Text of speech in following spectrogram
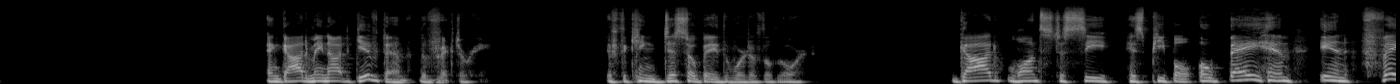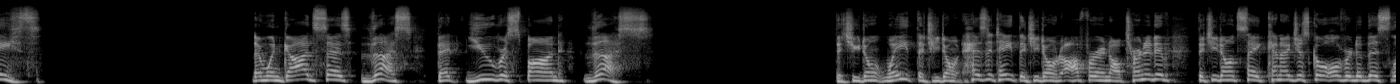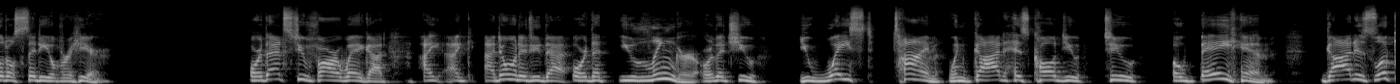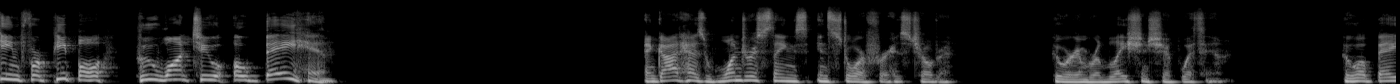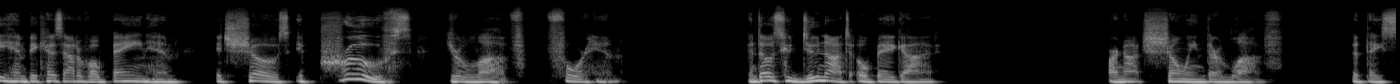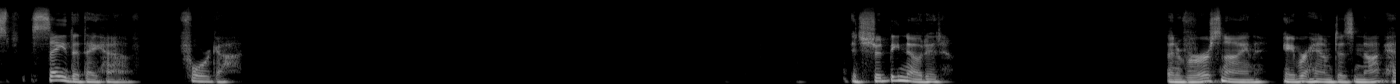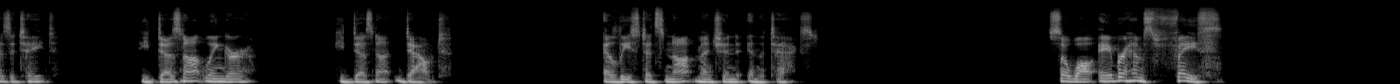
And God may not give them the victory if the king disobeyed the word of the Lord. God wants to see his people obey him in faith. Then, when God says thus, that you respond thus. That you don't wait, that you don't hesitate, that you don't offer an alternative, that you don't say, Can I just go over to this little city over here? Or that's too far away, God. I, I, I don't want to do that. Or that you linger, or that you, you waste time when God has called you to obey him. God is looking for people who want to obey him. And God has wondrous things in store for his children who are in relationship with him, who obey him because out of obeying him, it shows, it proves your love for him. And those who do not obey God are not showing their love that they say that they have for God. It should be noted that in verse 9, Abraham does not hesitate, he does not linger, he does not doubt. At least it's not mentioned in the text. So while Abraham's faith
